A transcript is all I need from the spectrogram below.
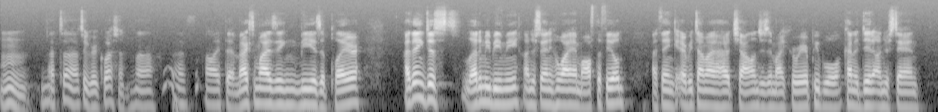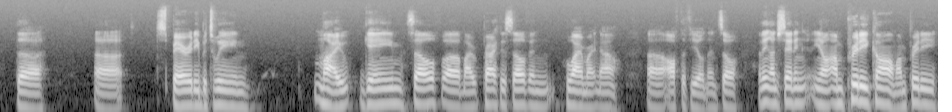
Mm, that's a, that's a great question. Uh, I like that. Maximizing me as a player. I think just letting me be me, understanding who I am off the field. I think every time I had challenges in my career, people kind of didn't understand the uh, disparity between my game self, uh, my practice self, and who I am right now uh, off the field. And so I think understanding, you know, I'm pretty calm. I'm pretty,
